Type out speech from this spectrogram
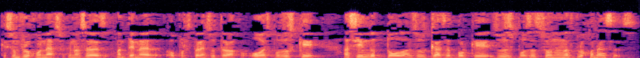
Que es un flojonazo, que no sabe mantener o prosperar en su trabajo. O esposos que haciendo todo en sus casas porque sus esposas son unas flojonazas.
